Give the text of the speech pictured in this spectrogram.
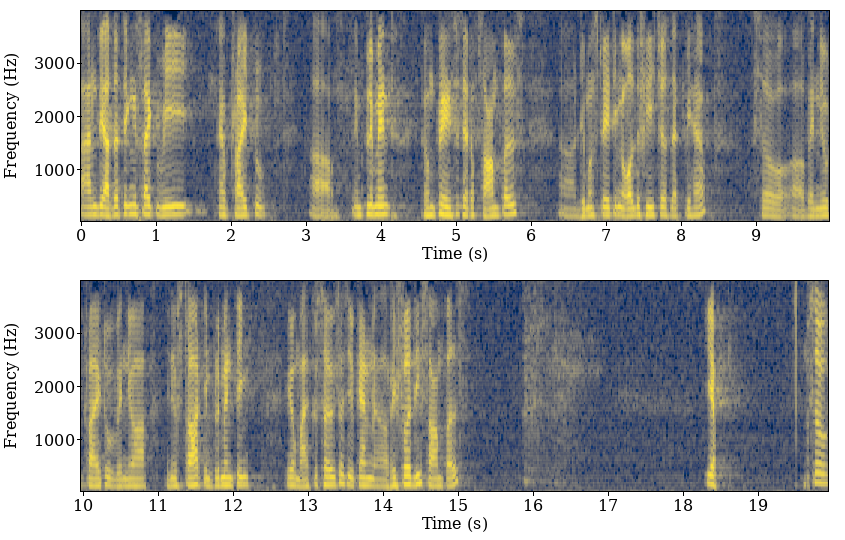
And the other thing is like we have tried to uh, implement comprehensive set of samples uh, demonstrating all the features that we have. So uh, when you try to, when you, are, when you start implementing your microservices, you can uh, refer these samples. Yep. So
